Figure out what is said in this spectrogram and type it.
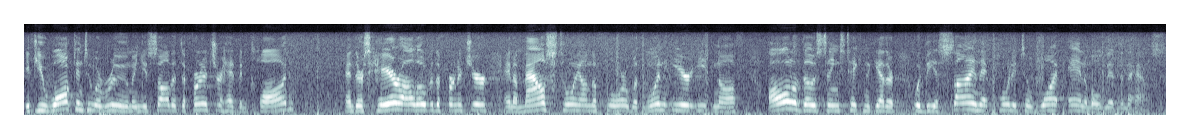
If you walked into a room and you saw that the furniture had been clawed, and there's hair all over the furniture, and a mouse toy on the floor with one ear eaten off, all of those things taken together would be a sign that pointed to what animal lived in the house.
